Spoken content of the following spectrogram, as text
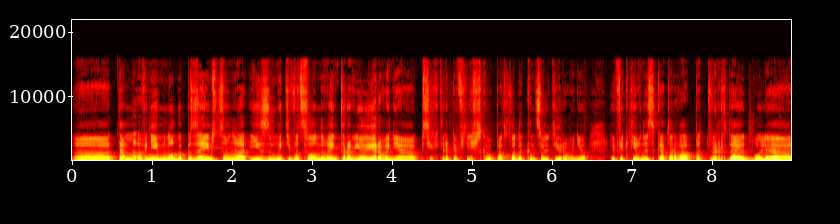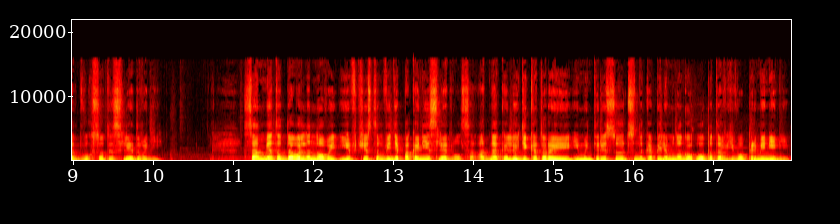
А, там в ней много позаимствованного из мотивационного интервьюирования психотерапевтического подхода к консультированию, эффективность которого подтверждают более 200 исследований. Сам метод довольно новый и в чистом виде пока не исследовался, однако люди, которые им интересуются, накопили много опыта в его применении.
